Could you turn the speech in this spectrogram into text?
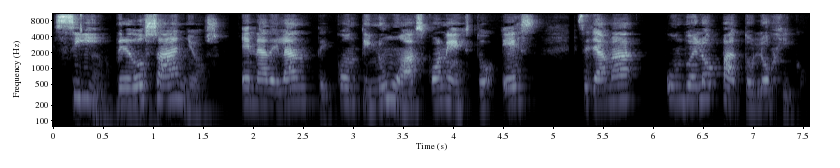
Si de dos años en adelante continúas con esto, es, se llama un duelo patológico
